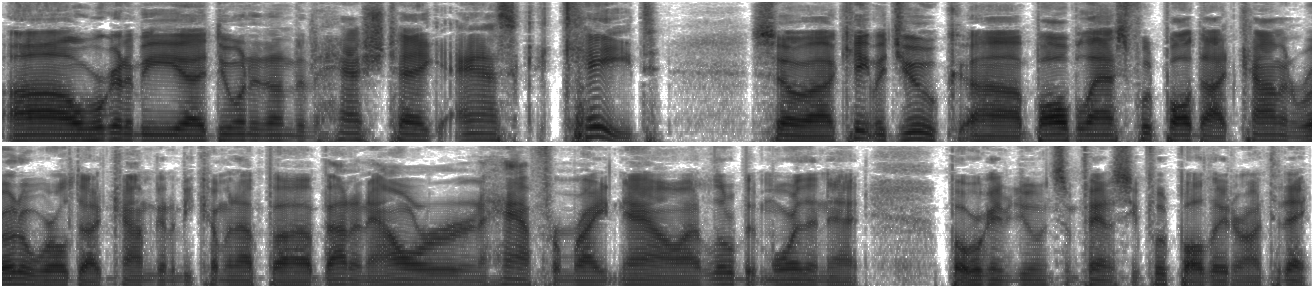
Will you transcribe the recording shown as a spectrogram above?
uh, we're going to be uh, doing it under the hashtag Ask Kate. So uh, Kate Magdziuk, uh, ballblastfootball.com and rotoworld.com going to be coming up uh, about an hour and a half from right now, a little bit more than that. But we're going to be doing some fantasy football later on today.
